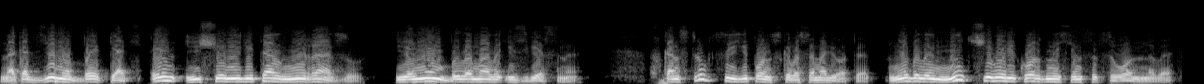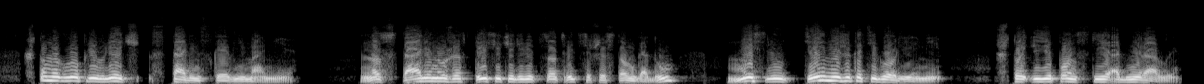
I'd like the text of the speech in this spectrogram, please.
Накадзима Б-5Н еще не летал ни разу, и о нем было мало известно. В конструкции японского самолета не было ничего рекордно-сенсационного, что могло привлечь сталинское внимание. Но Сталин уже в 1936 году мыслил теми же категориями, что и японские адмиралы.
